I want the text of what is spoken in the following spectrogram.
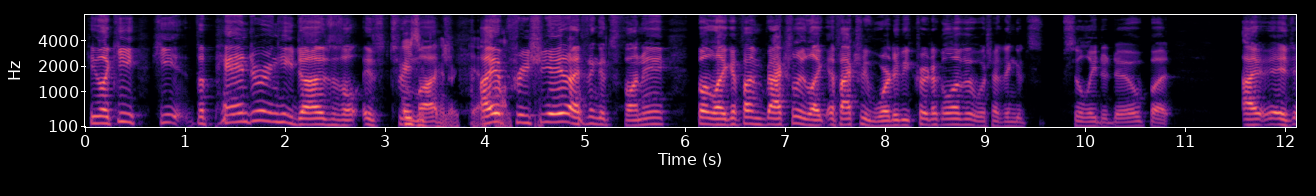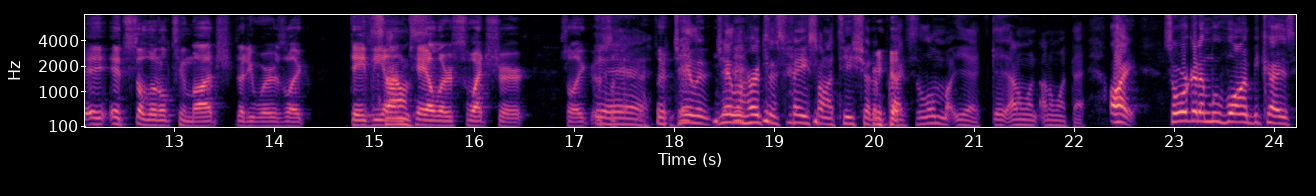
he like he he the pandering he does is is too Crazy much. Yeah, I it's a lot. appreciate it. I think it's funny, but like if I'm actually like if I actually were to be critical of it, which I think it's silly to do, but I it, it it's a little too much that he wears like Davion Sounds- Taylor sweatshirt. So like, it's Yeah, like- Jalen Jalen Hurts' his face on a t-shirt in practice. A little, yeah. I don't want, I don't want that. All right, so we're gonna move on because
